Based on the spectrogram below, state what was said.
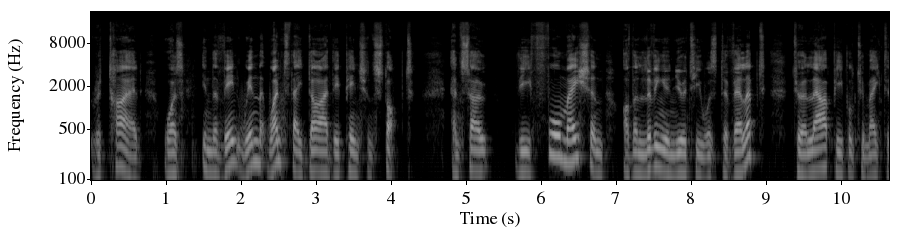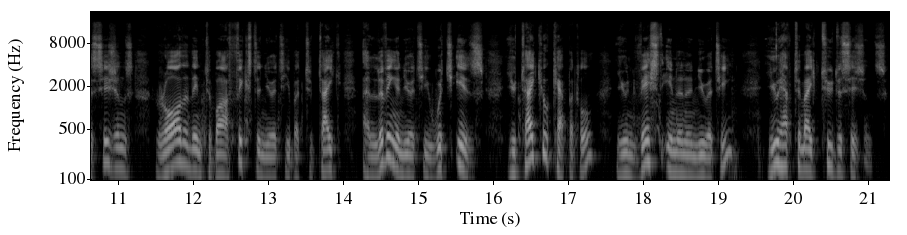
retired was in the event when the, once they died, their pension stopped. And so the formation of a living annuity was developed to allow people to make decisions rather than to buy a fixed annuity, but to take a living annuity, which is you take your capital, you invest in an annuity, you have to make two decisions.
